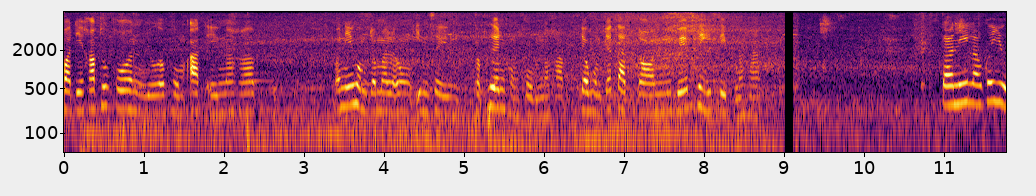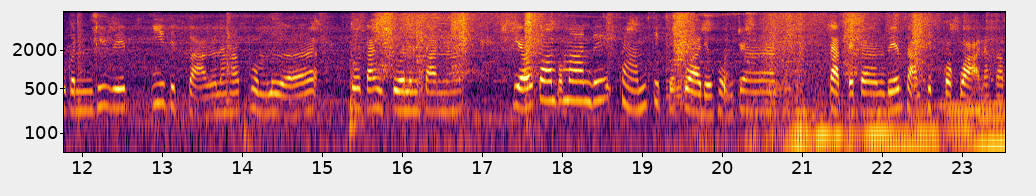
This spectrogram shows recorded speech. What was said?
สวัสดีครับทุกคนอยู่กับผมอัดเองนะครับ วันนี้ผมจะมาลงอินเซนกับเพื่อนของผมนะครับ เดี๋ยวผมจะตัดตอนเวฟ40 นะฮะตอนนี้เราก็อยู่กันที่เวฟ23 แล้วนะครับ ผมเหลือตัวตังอีกตัวหนึ่งตันนะเดี๋ยวตอนประมาณเวฟ30 กว่า เดี๋ยวผมจะตัดไปตอนเวฟ30 กว่าๆนะครับ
